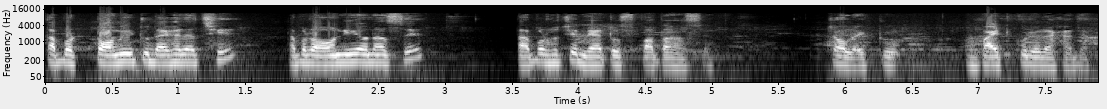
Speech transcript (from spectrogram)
তারপর টমেটো দেখা যাচ্ছে, তারপর অনিয়ন আছে, তারপর হচ্ছে ল্যাটোস পাতা আছে। চলো একটু বাইট করে দেখা যাক।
